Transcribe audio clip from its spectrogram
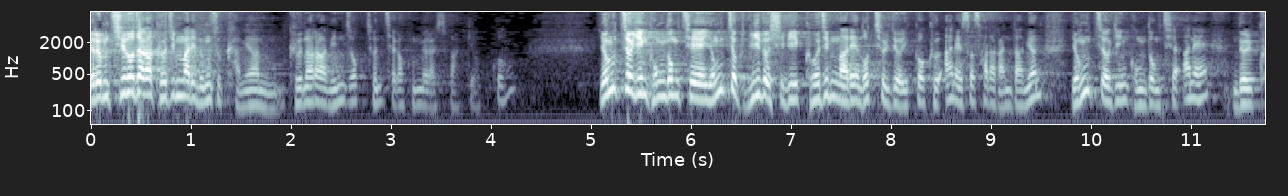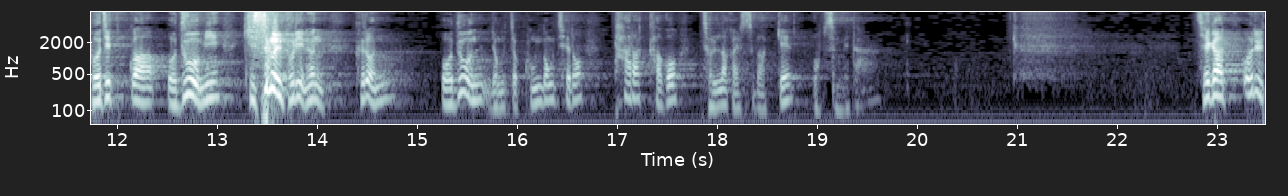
여러분 지도자가 거짓말이 능숙하면 그 나라 민족 전체가 분멸할 수밖에 없고 영적인 공동체의 영적 리더십이 거짓말에 노출되어 있고 그 안에서 살아간다면 영적인 공동체 안에 늘 거짓과 어두움이 기승을 부리는 그런 어두운 영적 공동체로 타락하고 전락할 수밖에 없습니다. 제가 어릴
